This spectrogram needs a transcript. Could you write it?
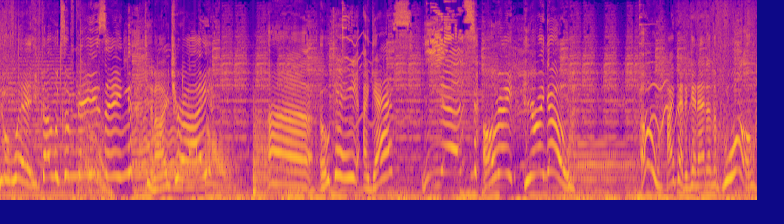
No way! That looks amazing! Can I try? Uh, okay, I guess. Yes! Alright, here I go! Oh, I better get out of the pool.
